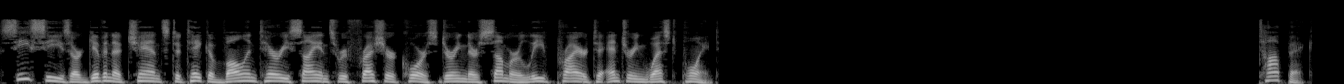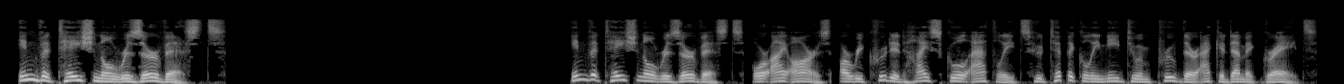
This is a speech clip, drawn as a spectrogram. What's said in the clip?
CCs are given a chance to take a voluntary science refresher course during their summer leave prior to entering West Point. Invitational reservists. Invitational reservists, or IRs, are recruited high school athletes who typically need to improve their academic grades.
